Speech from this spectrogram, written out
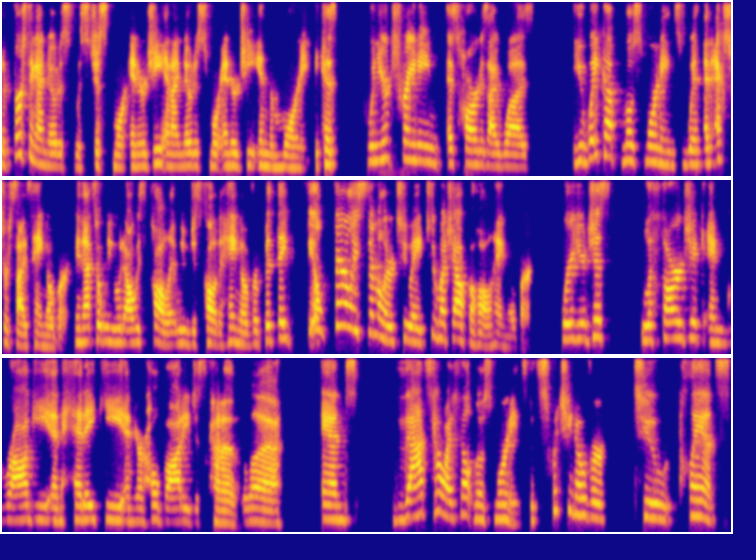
the first thing I noticed was just more energy. And I noticed more energy in the morning because when you're training as hard as I was, you wake up most mornings with an exercise hangover. I mean, that's what we would always call it. We would just call it a hangover, but they feel fairly similar to a too much alcohol hangover, where you're just lethargic and groggy and headachy and your whole body just kind of and that's how I felt most mornings. But switching over to plants,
